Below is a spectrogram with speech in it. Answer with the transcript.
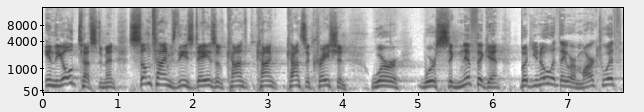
In the Old Testament, sometimes these days of con- con- consecration were, were significant, but you know what they were marked with?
